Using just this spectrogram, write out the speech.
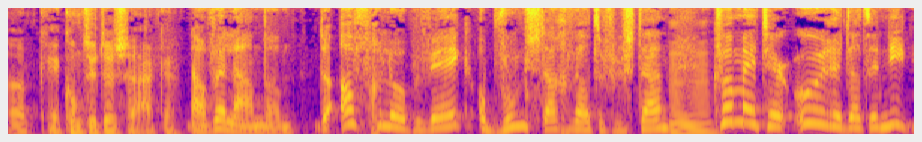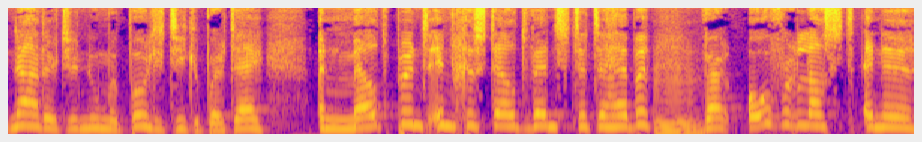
Oké, komt u ter zake? Nou, wel aan dan. De afgelopen week, op woensdag wel te verstaan... Mm. kwam mij ter oren dat een niet nader te noemen politieke partij... een meldpunt ingesteld wenste te hebben... Mm. waar overlast en... Uh,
